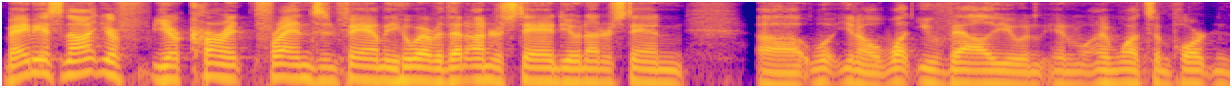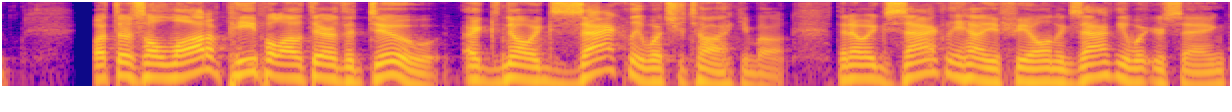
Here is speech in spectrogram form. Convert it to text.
Maybe it's not your your current friends and family, whoever that understand you and understand uh, what you know what you value and, and, and what's important. But there's a lot of people out there that do know exactly what you're talking about. They know exactly how you feel and exactly what you're saying.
